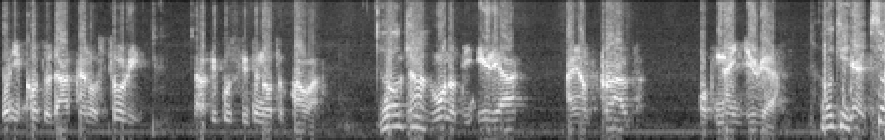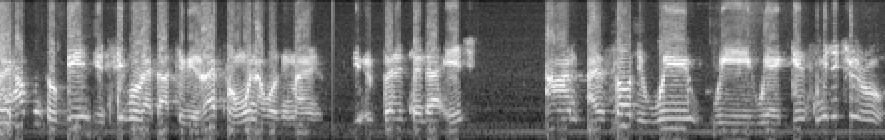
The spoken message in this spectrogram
when it comes to that kind of story that people sitting on to power. So That's one of the areas I am proud of Nigeria. Okay. Yes, So, I happen to be a civil rights activist right from when I was in my very tender age, and I saw the way we were against military rule,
